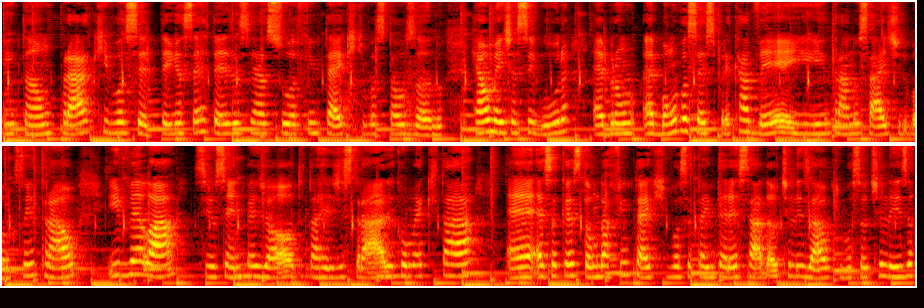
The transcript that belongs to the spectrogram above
então para que você tenha certeza se a sua fintech que você está usando realmente é segura, é bom, é bom você se precaver e entrar no site do Banco Central e ver lá se o CNPJ está registrado e como é que está é, essa questão da fintech que você está interessado a utilizar, o que você utiliza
